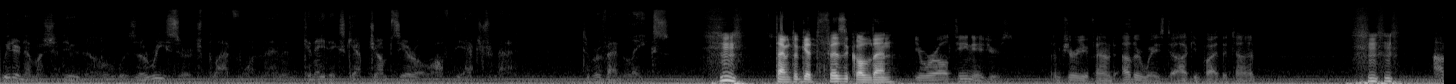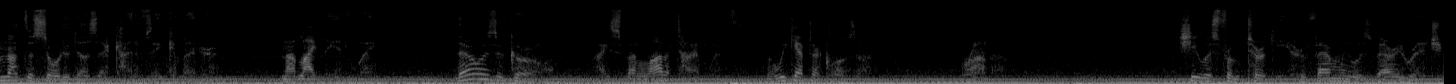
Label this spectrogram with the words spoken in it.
We didn't have much to do, though. It was a research platform then, and Conatix kept Jump Zero off the extranet to prevent leaks. Hmm. Time to get physical then. You were all teenagers. I'm sure you found other ways to occupy the time. I'm not the sort who does that kind of thing, Commander. Not lightly, anyway. There was a girl I spent a lot of time with, but we kept our clothes on. Rahna. She was from Turkey. Her family was very rich.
